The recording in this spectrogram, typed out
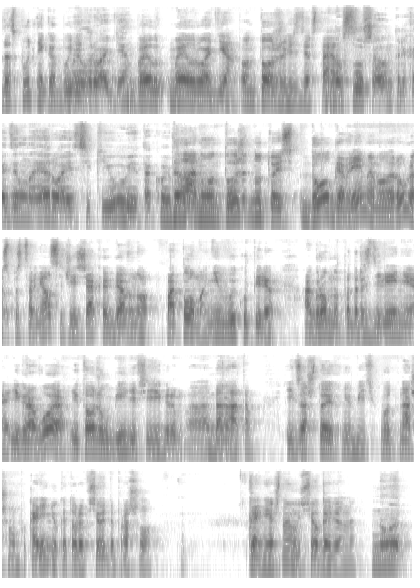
до спутника будет Mail.ru агент? Mail- Mail.ru агент. Он тоже везде Ну, ставил. слушай, он приходил на эру ICQ и такой... Да, был. но он тоже, ну, то есть, долгое время Mail.ru распространялся через всякое говно. Потом они выкупили огромное подразделение игровое и тоже убили все игры э, донатом. И за что их любить? Вот нашему поколению, которое все это прошло. Конечно, все говенно. Но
